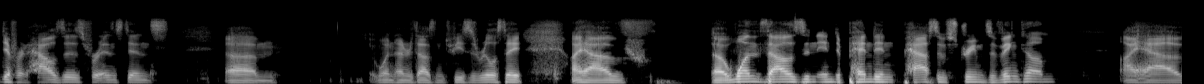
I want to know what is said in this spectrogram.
different houses, for instance. Um, one hundred thousand pieces of real estate. I have uh, 1,000 independent passive streams of income. I have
